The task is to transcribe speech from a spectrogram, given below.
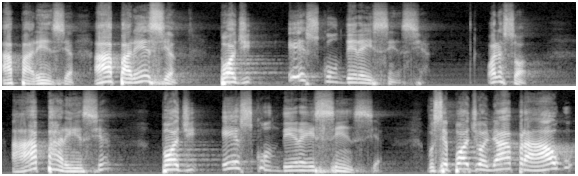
aparência. A aparência pode esconder a essência. Olha só, a aparência pode esconder a essência. Você pode olhar para algo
